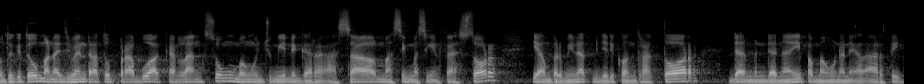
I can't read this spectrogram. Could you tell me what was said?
Untuk itu, manajemen Ratu Prabu akan langsung mengunjungi negara asal masing-masing investor yang berminat menjadi kontraktor dan mendanai pembangunan LRT.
